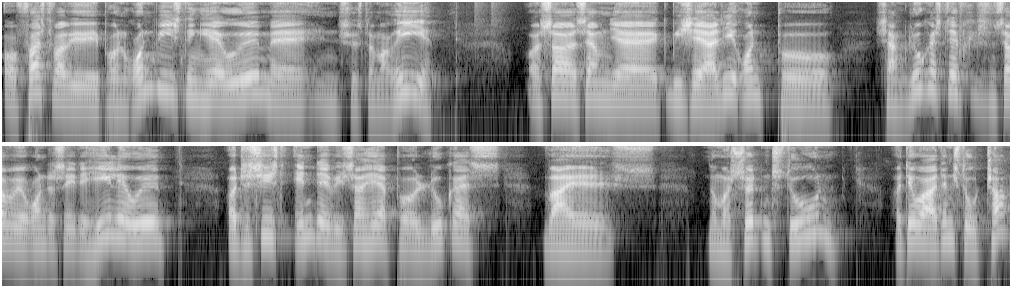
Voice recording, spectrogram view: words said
og først var vi på en rundvisning herude med en søster Marie, og så som jeg, vi ser lige rundt på St. Lukas Stiftelsen, så var vi rundt og se det hele herude, og til sidst endte vi så her på Lukas vej nummer 17 stuen, og det var, den stod tom,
